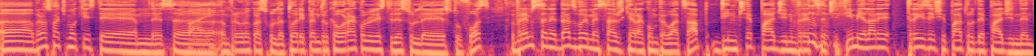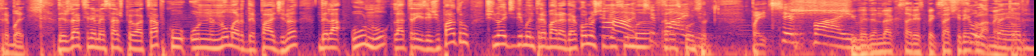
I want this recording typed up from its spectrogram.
Uh, vreau să facem o chestie să, împreună cu ascultătorii, pentru că oracolul este destul de stufos. Vrem să ne dați voi mesaj chiar acum pe WhatsApp, din ce pagini vreți să citim. El are 34 de pagini de întrebări. Deci dați-ne mesaj pe WhatsApp cu un număr de pagină de la 1 la 34 și noi citim întrebarea de acolo și Ah, găsim uh, ce fain! răspunsuri. Păi, Ce fain! Și vedem dacă s-a respectat și Super. regulamentul.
